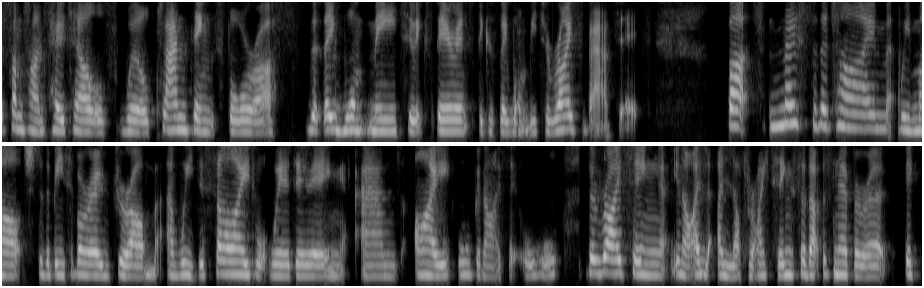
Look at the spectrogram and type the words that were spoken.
sometimes hotels will plan things for us that they want me to experience because they want me to write about it. But most of the time, we march to the beat of our own drum and we decide what we're doing, and I organize it all. The writing, you know, I, I love writing, so that was never a big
